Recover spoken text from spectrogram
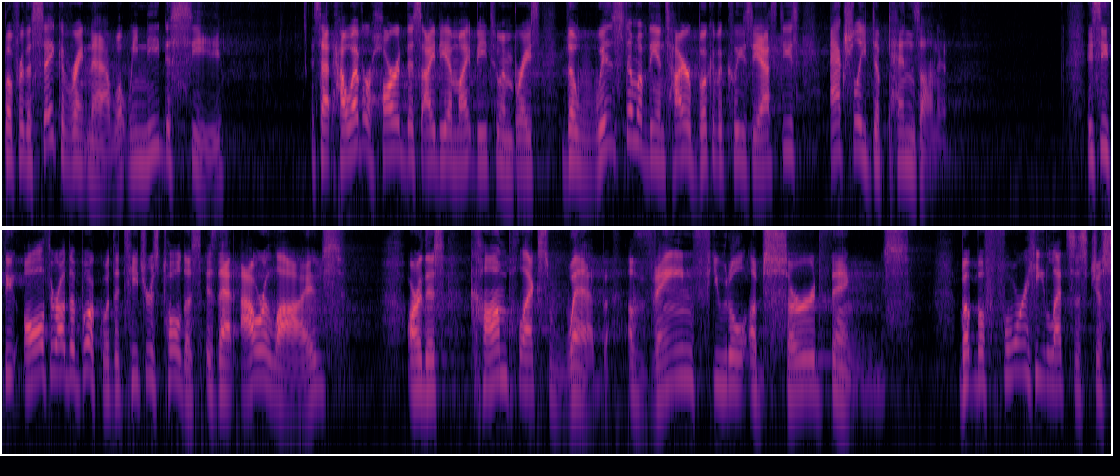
But for the sake of right now, what we need to see is that however hard this idea might be to embrace, the wisdom of the entire book of Ecclesiastes actually depends on it. You see, all throughout the book, what the teachers told us is that our lives are this complex web of vain, futile, absurd things. But before he lets us just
